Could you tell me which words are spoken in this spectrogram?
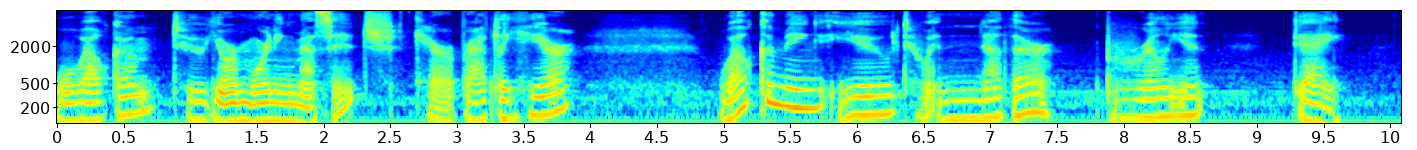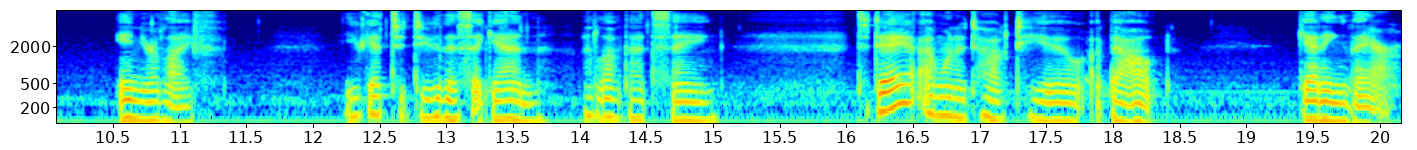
Welcome to your morning message. Kara Bradley here, welcoming you to another brilliant day in your life. You get to do this again. I love that saying. Today, I want to talk to you about getting there.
